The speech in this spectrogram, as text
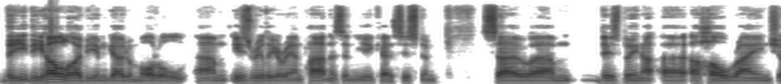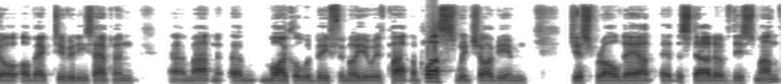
The the whole IBM Go to model um, is really around partners in the ecosystem. So um, there's been a, a, whole range of, of activities happen. Uh, Martin, uh, Michael would be familiar with Partner Plus, which IBM just rolled out at the start of this month,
